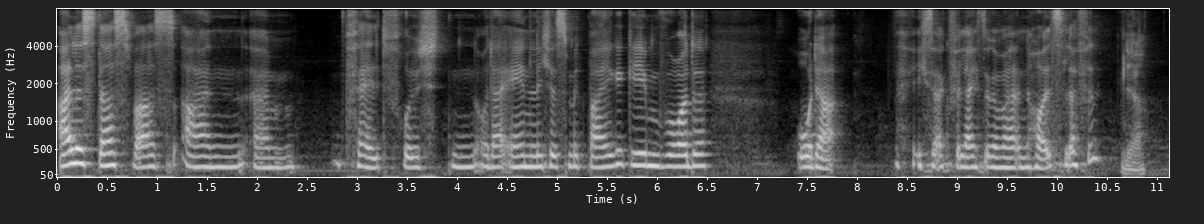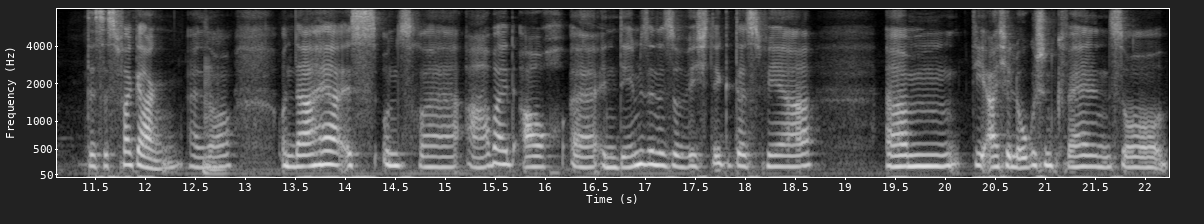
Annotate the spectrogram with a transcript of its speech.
Alles das, was an ähm, Feldfrüchten oder ähnliches mit beigegeben wurde. Oder ich sage vielleicht sogar mal ein Holzlöffel. Ja. Das ist vergangen. Also, und daher ist unsere Arbeit auch äh, in dem Sinne so wichtig, dass wir ähm, die archäologischen Quellen so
